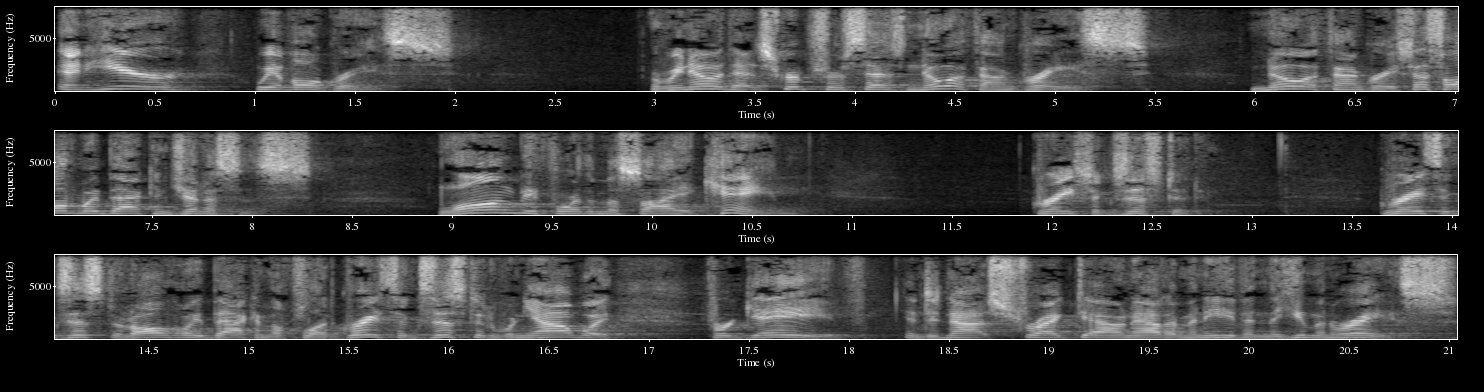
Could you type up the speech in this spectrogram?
and here we have all grace. Or we know that scripture says Noah found grace. Noah found grace. That's all the way back in Genesis. Long before the Messiah came, grace existed. Grace existed all the way back in the flood. Grace existed when Yahweh forgave and did not strike down Adam and Eve and the human race.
